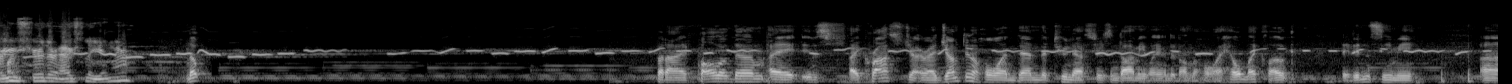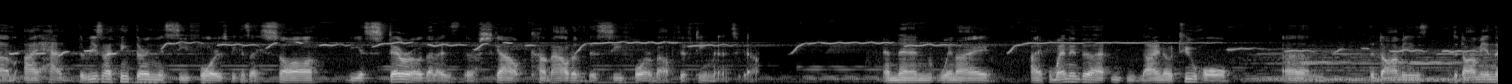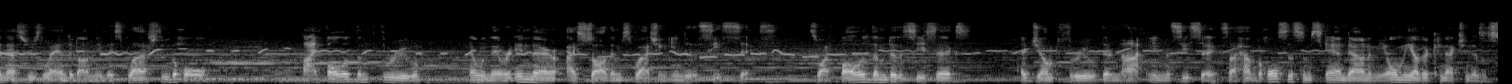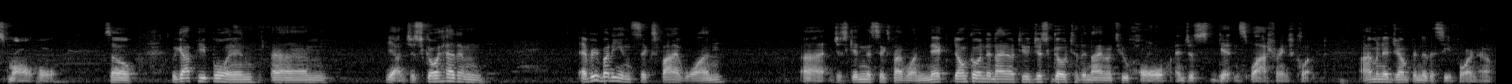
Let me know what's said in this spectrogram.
Are you sure they're actually in there? Nope. But I followed them. I it was I crossed or I jumped in a hole, and then the two Nestors and Dami landed on the hole. I held my cloak. They didn't see me. Um, I had the reason I think they're in the C4 is because I saw the Astero that is their scout come out of this C4 about 15 minutes ago. And then when I I went into that 902 hole, um, the Dommies, the Dami and the Nestors landed on me. They splashed through the hole. I followed them through, and when they were in there, I saw them splashing into the C6. So I followed them to the C6. I jumped through. They're not in the C6. I have the whole system scanned down, and the only other connection is a small hole. So we got people in. Um, yeah, just go ahead and everybody in 651 uh, just get into 651. Nick, don't go into 902. Just go to the 902 hole and just get in splash range cloaked. I'm going to jump into the C4 now.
